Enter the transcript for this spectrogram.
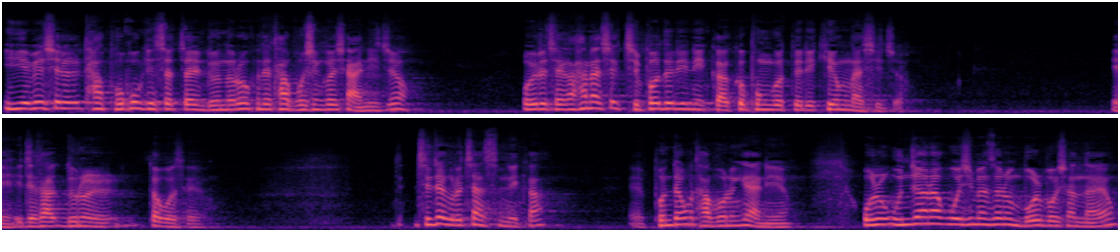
이 예배실을 다 보고 계셨잖아요, 눈으로. 근데 다 보신 것이 아니죠? 오히려 제가 하나씩 짚어드리니까 그 본 것들이 기억나시죠? 예, 이제 다 눈을 떠보세요. 진짜 그렇지 않습니까? 예, 본다고 다 보는 게 아니에요. 오늘 운전하고 오시면서는 뭘 보셨나요?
